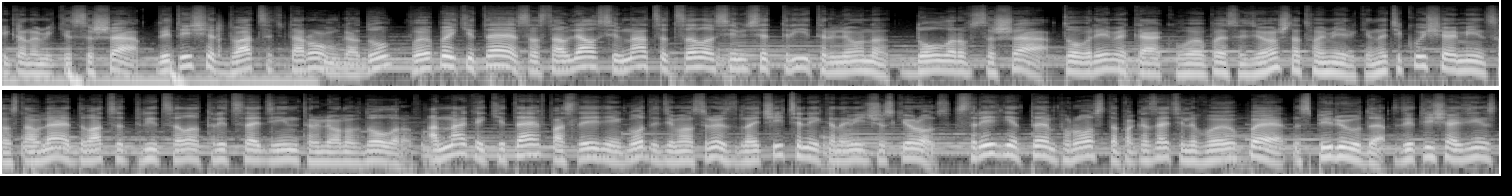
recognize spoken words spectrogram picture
экономики США. В 2022 году ВВП Китая составлял 17,73 триллиона долларов США, в то время как ВВП Соединенных Штатов Америки на текущий момент составляет 23,31 триллионов долларов долларов. Однако Китай в последние годы демонстрирует значительный экономический рост. Средний темп роста показателей ВВП с периода с 2011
